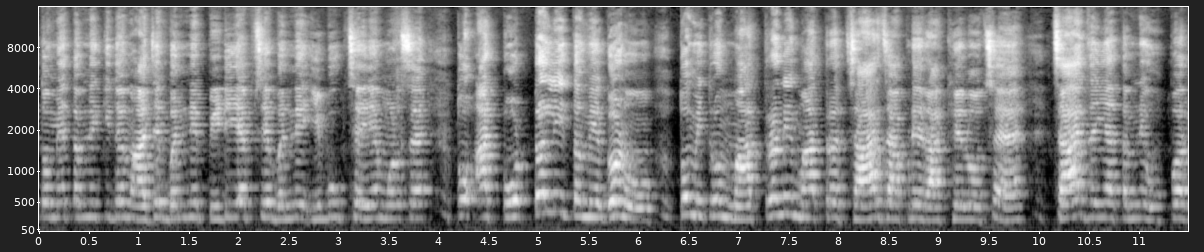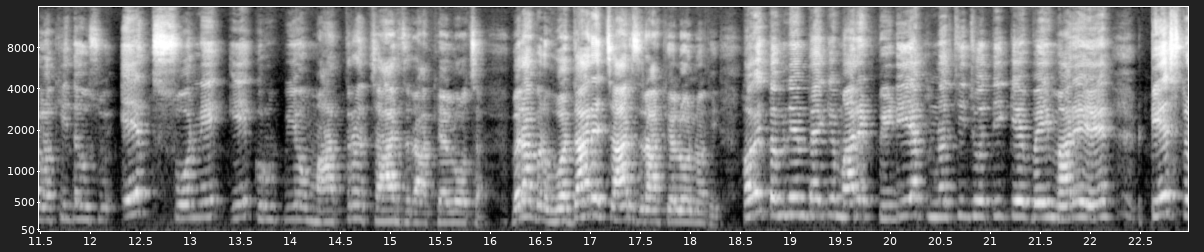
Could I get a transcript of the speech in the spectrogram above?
તો મેં તમને કીધું એમ આજે બંને પીડીએફ છે, બંને ઈબુક છે, એ મળશે. તો આ ટોટલી તમે ગણો, તો મિત્રો માત્ર ને માત્ર ચાર્જ આપણે રાખેલો છે ચાર્જ અહીંયા તમને ઉપર લખી દઉં છું. એકસો ને એક રૂપિયો માત્ર ચાર્જ રાખેલો છે. બરાબર, વધારે ચાર્જ રાખેલો નથી. હવે તમને એમ થાય કે મારે પીડીએફ નથી જોતી કે ભાઈ મારે ટેસ્ટ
